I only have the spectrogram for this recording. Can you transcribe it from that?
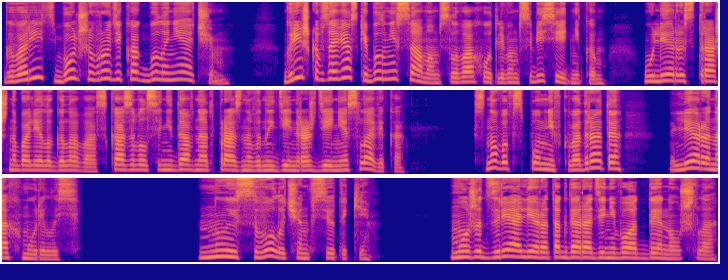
Говорить больше вроде как было не о чем. Гришка в завязке был не самым словоохотливым собеседником. У Леры страшно болела голова, сказывался недавно отпразднованный день рождения Славика. Снова вспомнив квадрата, Лера нахмурилась. Ну и сволочь все таки может, зря Лера тогда ради него от Дэна ушла.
